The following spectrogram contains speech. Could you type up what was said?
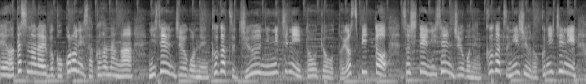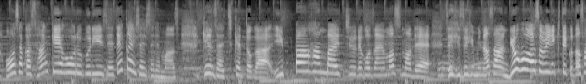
えー私のライブ「心に咲く花」が2015年9月12日に東京豊洲ピット。そして2015年9月26日に大阪サンケイホールブリーゼで開催されます。現在チケットが一般販売中でございますのでぜひぜひ皆さん両方遊びに来てくださ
